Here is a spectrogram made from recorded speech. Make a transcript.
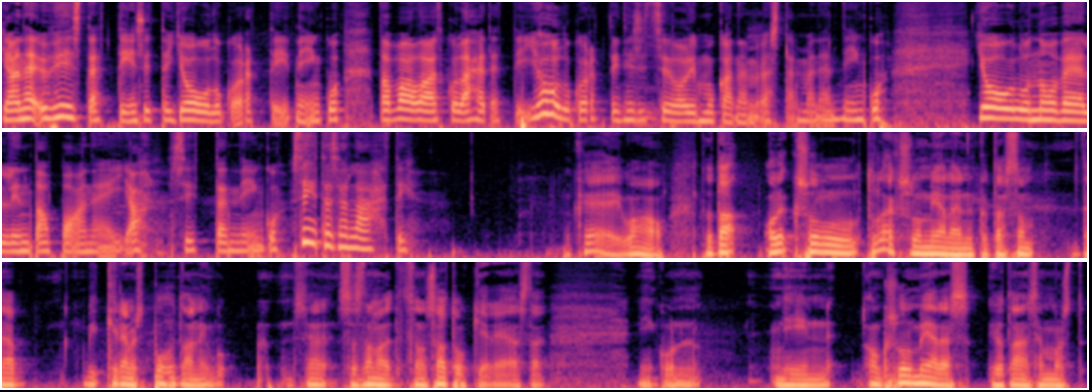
Ja ne yhdistettiin sitten joulukorttiin, niin kuin, tavallaan, että kun lähetettiin joulukorttiin, niin sitten oli mukana myös tämmöinen niin kuin, joulunovellin tapainen, ja sitten niin kuin, siitä se lähti. Okei, okay, wow. Tota, oliko sul, tuleeko sinulla mieleen, nyt kun tässä on tämä kirja, mistä puhutaan, niin kuin, sä, sä sanoit, että se on satukirja, ja sitä, niin, kuin, niin onko sinulla mielessä jotain semmoista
